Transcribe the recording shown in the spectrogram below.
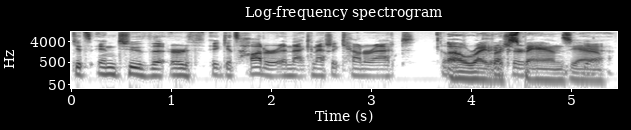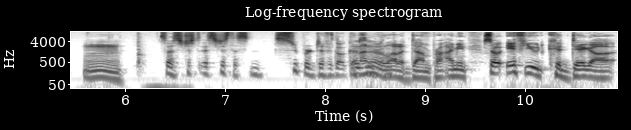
gets into the Earth, it gets hotter, and that can actually counteract. the, like, oh right, pressure. it expands. Yeah. Mm. So it's just it's just this super difficult Isn't there a lot of dumb? Pro- I mean, so if you could dig a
